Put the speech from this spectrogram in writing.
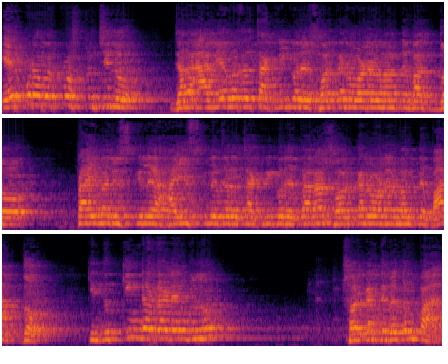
এরপর আমার প্রশ্ন ছিল, যারা আলিয়া চাকরি করে, সরকারের অর্ডার মানতে বাধ্য প্রাইমারি স্কুলে, হাই স্কুলে যারা চাকরি করে, তারা সরকারের অর্ডার মানতে বাধ্য। কিন্তু কিন্ডার গার্ডেনগুলো সরকার থেকে বেতন পায়।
